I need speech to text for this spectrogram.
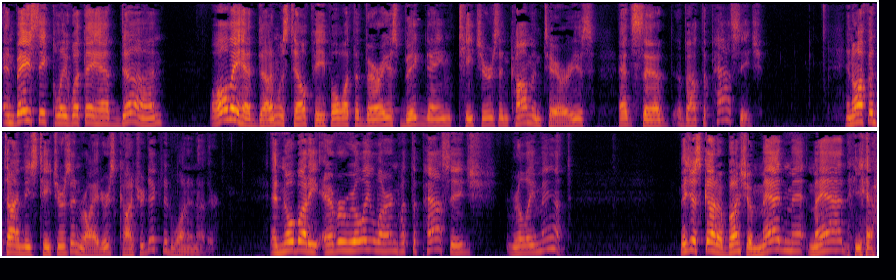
And basically what they had done, all they had done was tell people what the various big name teachers and commentaries had said about the passage. And oftentimes these teachers and writers contradicted one another. And nobody ever really learned what the passage really meant. They just got a bunch of mad, yeah,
